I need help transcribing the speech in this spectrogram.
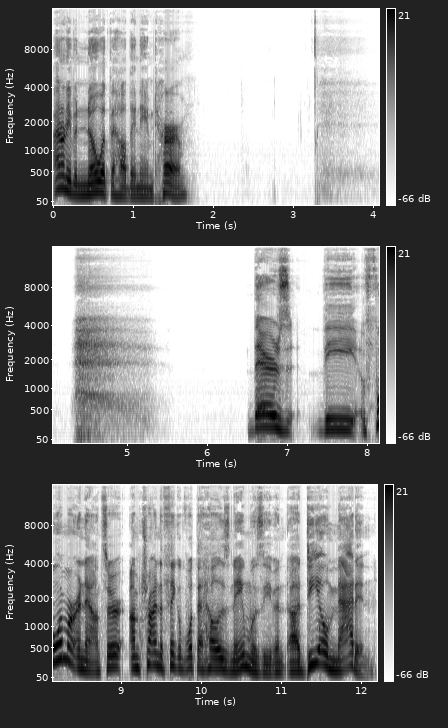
I don't even know what the hell they named her. There's the former announcer. I'm trying to think of what the hell his name was even. Uh, Dio Maddin.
